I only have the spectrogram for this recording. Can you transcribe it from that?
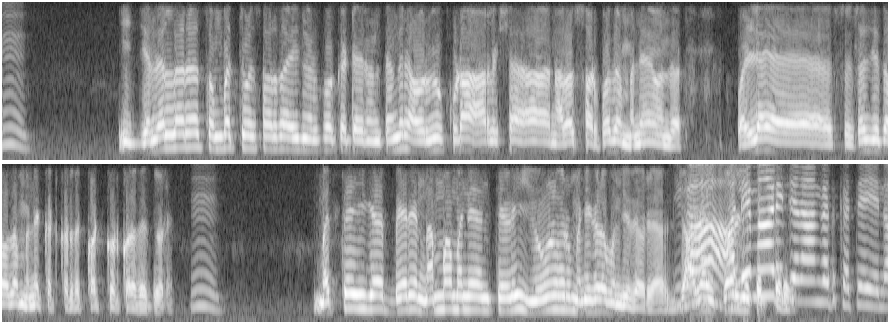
ಹ್ಮ್. ಈ ಜನರೆಲ್ಲರ ತೊಂಬತ್ತೇಳು ಸಾವಿರದ ಐದ್ನೂರು ರೂಪಾಯಿ ಕಟ್ಟಿದ್ರು ಅಂತಂದ್ರೆ ಅವ್ರಿಗೂ ಕೂಡ ಆರು ಲಕ್ಷ ನಲ್ವತ್ತು ಸಾವಿರ ರೂಪಾಯಿ ಮನೆ ಒಂದು ಒಳ್ಳೆ ಸುಸಜ್ಜಿತವಾದ ಮನೆ ಕಟ್ಕೊಡ್ದ ಕಟ್ ಕೊಡ್ಕೊಡ್ತಿದ್ವಿ ಹ್ಮ್. ಮತ್ತೆ ಈಗ ಬೇರೆ ನಮ್ಮ ಮನೆ ಅಂತೇಳಿ ಏಳ್ನೂರು ಮನೆಗಳು ಬಂದಿದಾವ್ರಿ. ಈಗ ಜಾಗ ಇದ್ದವ್ರಿಗೆ ಅಲೆಮಾರಿ. ಜನಾಂಗದ ಕತೆ ಏನು?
